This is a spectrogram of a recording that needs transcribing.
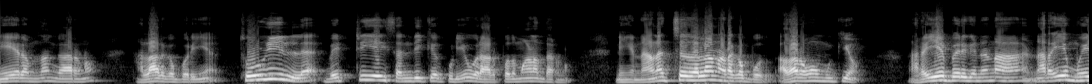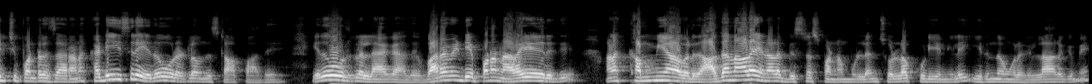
நேரம் தான் காரணம். நல்லா இருக்க போகிறீங்க தொழிலில் வெற்றியை சந்திக்கக்கூடிய ஒரு அற்புதமான தருணம். நீங்கள் நினச்சதெல்லாம் நடக்க போகுது. அதான் ரொம்ப முக்கியம். நிறைய பேருக்கு என்னென்னா நிறைய முயற்சி பண்ணுறது சார். ஆனால் கடைசியில் ஏதோ ஒரு இடத்துல வந்து ஸ்டாப் ஆகுது. ஏதோ ஒரு இடத்துல லேக் ஆகுது. வர வேண்டிய பணம் நிறைய இருக்குது ஆனால் கம்மியாக வருது. அதனால் என்னால் பிஸ்னஸ் பண்ண முடியலன்னு சொல்லக்கூடிய நிலை இருந்தவங்களுக்கு எல்லாருக்குமே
